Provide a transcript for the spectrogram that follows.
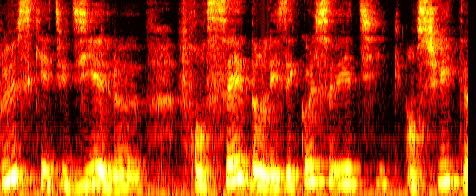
russes qui étudiaient le français dans les écoles soviétiques. Ensuite,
